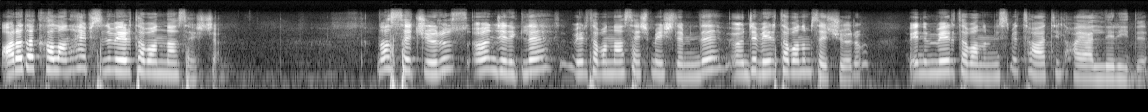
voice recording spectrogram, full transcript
Arada kalan hepsini veri tabanından seçeceğim. Nasıl seçiyoruz? Öncelikle veri tabanından seçme işleminde önce veri tabanımı seçiyorum. Benim veri tabanımın ismi tatil hayalleriydi.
